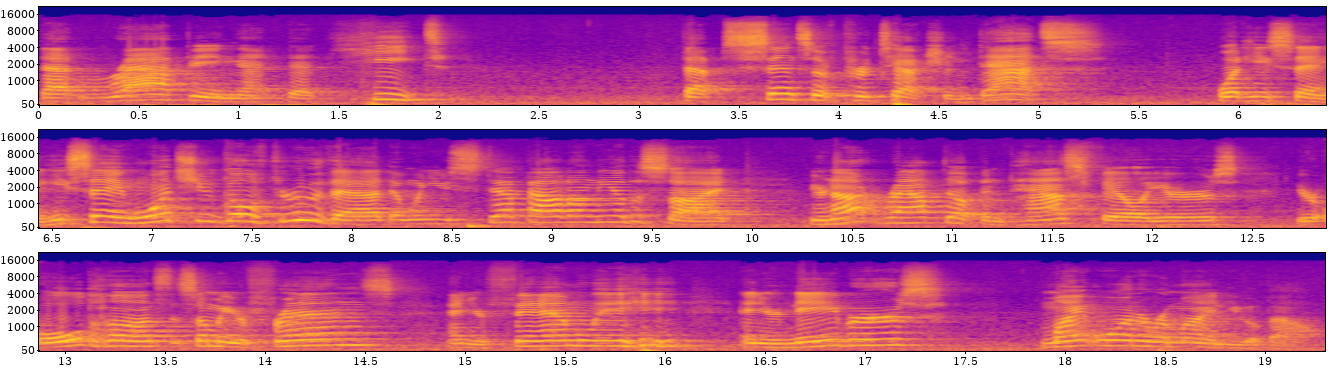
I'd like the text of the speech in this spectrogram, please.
That wrapping, that, that heat, that sense of protection. That's what he's saying. He's saying once you go through that, that when you step out on the other side, you're not wrapped up in past failures your old haunts that some of your friends and your family and your neighbors might want to remind you about.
